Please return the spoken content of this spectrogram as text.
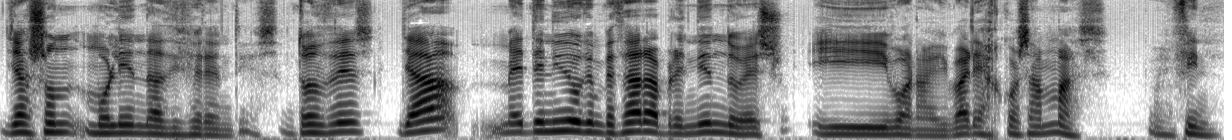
ya son moliendas diferentes. Entonces, ya me he tenido que empezar aprendiendo eso. Y bueno, hay varias cosas más. En fin,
